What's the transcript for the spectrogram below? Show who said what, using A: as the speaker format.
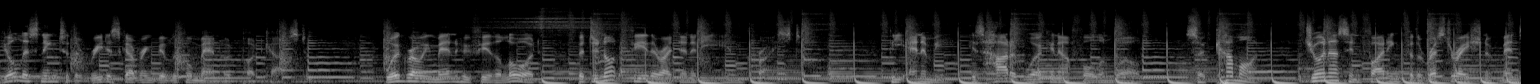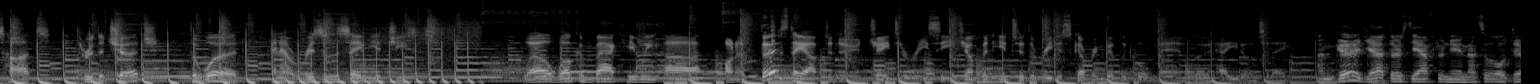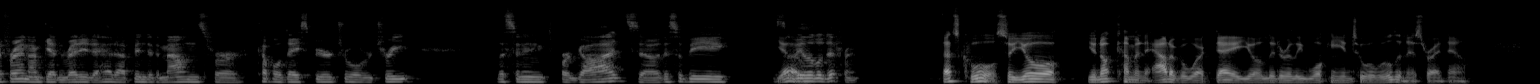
A: You're listening to the Rediscovering Biblical Manhood podcast. We're growing men who fear the Lord, but do not fear their identity in Christ. The enemy is hard at work in our fallen world, so come on, join us in fighting for the restoration of men's hearts through the church, the word, and our risen Savior Jesus. Well, welcome back. Here we are on a Thursday afternoon. Jay Teresi jumping into the Rediscovering Biblical
B: I'm good. Yeah, Thursday afternoon. That's a little different. I'm getting ready to head up into the mountains for a couple of day spiritual retreat, listening for God. So this will be this
A: Yeah.
B: will be a little different.
A: That's cool. So you're you're not coming out of a work day. You're literally walking into a wilderness right now.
